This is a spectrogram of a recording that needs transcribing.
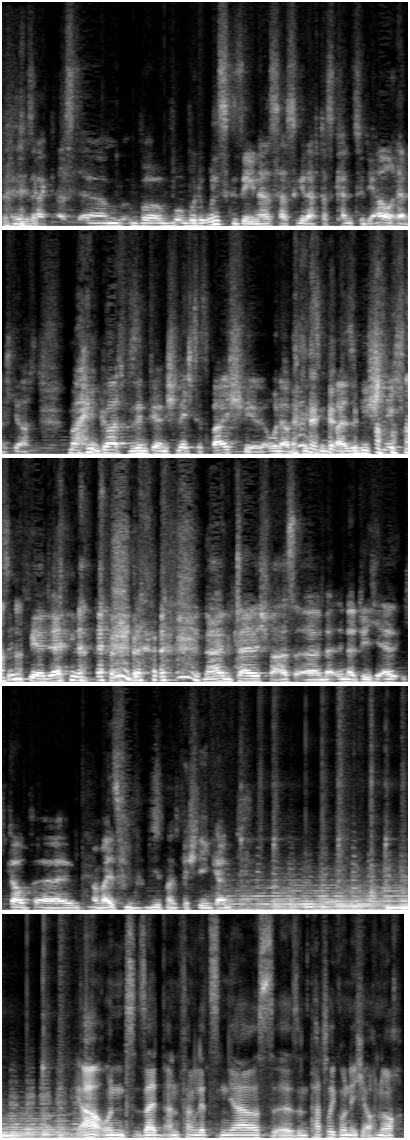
wenn du gesagt hast, ähm, wo, wo, wo, du uns gesehen hast, hast du gedacht, das kannst du dir auch. Da habe ich gedacht, mein Gott, sind wir ein schlechtes Beispiel oder beziehungsweise wie schlecht sind wir denn? Nein, kleiner Spaß. Äh, natürlich, äh, ich glaube, äh, man weiß, wie, wie man es verstehen kann. Ja, und seit Anfang letzten Jahres äh, sind Patrick und ich auch noch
